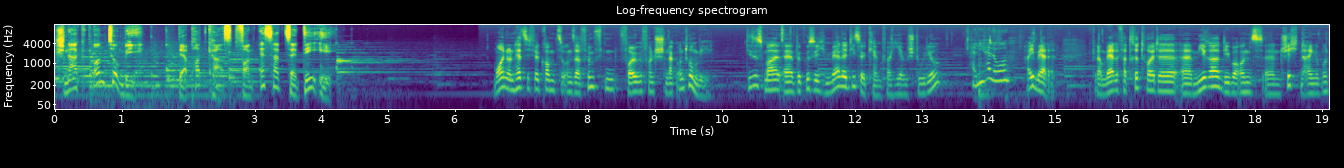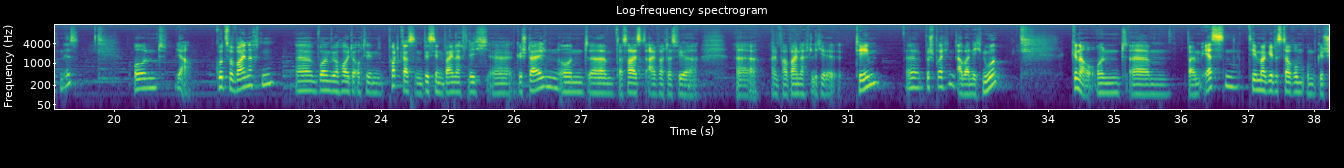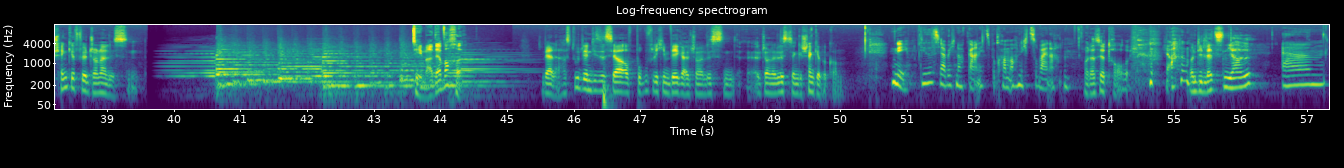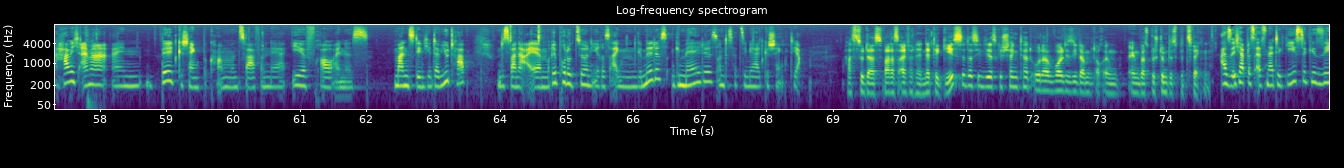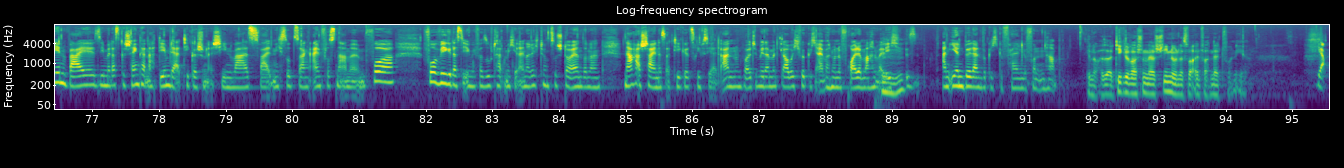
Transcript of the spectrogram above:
Schnack und Tumbi, der Podcast von shz.de. Moin und herzlich willkommen zu unserer fünften Folge von Schnack und Tumbi. Dieses Mal äh, begrüße ich Merle Dieselkämpfer hier im Studio. Hallo. Hi Merle. Genau, Merle vertritt heute äh, Mira, die bei uns in Schichten eingebunden ist. Und ja, kurz vor Weihnachten äh, wollen wir heute auch den Podcast ein bisschen weihnachtlich äh, gestalten. Und ähm, das heißt einfach, dass wir äh, ein paar weihnachtliche Themen äh, besprechen, aber nicht nur. Genau, und ähm, beim ersten Thema geht es darum, um Geschenke für Journalisten. Thema der Woche. Werle, hast du denn dieses Jahr auf beruflichem Wege als Journalistin, äh, Journalistin Geschenke bekommen? Nee, dieses Jahr habe ich noch gar nichts bekommen, auch nicht zu Weihnachten. Oh, das ist ja traurig. Ja. Und die letzten Jahre? Ähm, habe ich einmal ein Bild geschenkt bekommen und zwar von der Ehefrau eines Manns, den ich interviewt habe. Und das war eine ähm, Reproduktion ihres eigenen Gemäldes, Gemäldes und das hat sie mir halt geschenkt, ja. Hast du das, war das einfach eine nette Geste, dass sie dir das geschenkt hat oder wollte sie damit auch irgend, irgendwas Bestimmtes bezwecken? Also ich habe das als nette Geste gesehen, weil sie mir das geschenkt hat, nachdem der Artikel schon erschienen war. Es war halt nicht sozusagen Einflussnahme im Vor Vorwege, dass sie irgendwie versucht hat, mich in eine Richtung zu steuern, sondern nach Erscheinen des Artikels rief sie halt an und wollte mir damit, glaube ich, wirklich einfach nur eine Freude machen, weil mhm. ich an ihren Bildern wirklich Gefallen gefunden habe. Genau, also der Artikel war schon erschienen und es war einfach nett von ihr. Ja.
